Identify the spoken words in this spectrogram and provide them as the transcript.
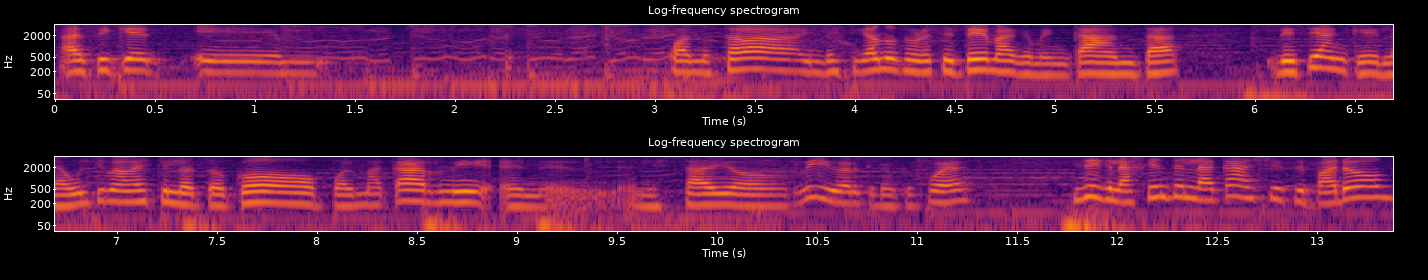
Así que eh, cuando estaba investigando sobre este tema, que me encanta, decían que la última vez que lo tocó Paul McCartney en el, estadio River, creo que fue, dice que la gente en la calle se paró,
